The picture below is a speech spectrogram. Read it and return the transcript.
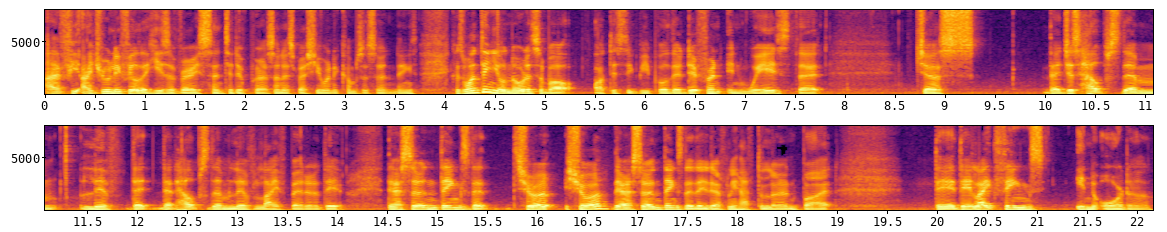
I feel I truly feel that he's a very sensitive person, especially when it comes to certain things. Because one thing you'll notice about autistic people, they're different in ways that just that just helps them live that that helps them live life better. They there are certain things that sure sure there are certain things that they definitely have to learn, but they they like things in order.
